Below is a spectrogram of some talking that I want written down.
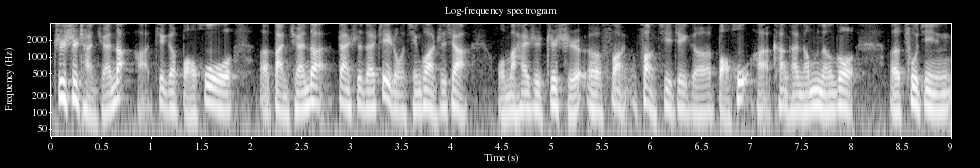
知识产权的啊，这个保护呃版权的，但是在这种情况之下，我们还是支持呃放放弃这个保护啊，看看能不能够呃促进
